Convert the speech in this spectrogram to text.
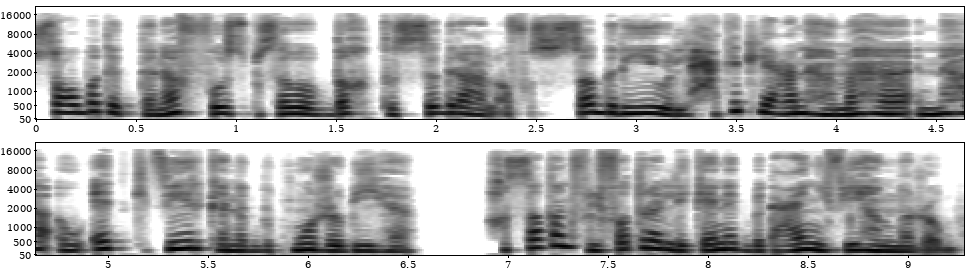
صعوبة التنفس بسبب ضغط الصدر على القفص الصدري واللي حكت لي عنها مها إنها أوقات كتير كانت بتمر بيها خاصة في الفترة اللي كانت بتعاني فيها من الربو.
